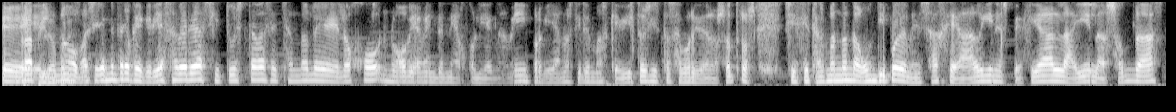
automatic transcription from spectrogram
Eh, rápido, No, básicamente lo que quería saber era si tú estabas echándole el ojo, no obviamente ni a Julián ni a mí, porque ya nos tienes más que vistos y estás aburrido de nosotros. Si es que estás mandando algún tipo de mensaje a alguien especial ahí en las ondas,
